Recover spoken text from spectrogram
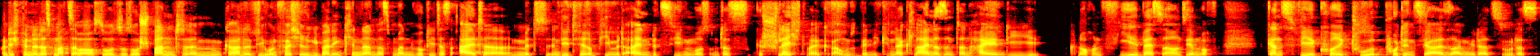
Und ich finde, das macht es aber auch so, so, so spannend, ähm, gerade die Unfallchirurgie bei den Kindern, dass man wirklich das Alter mit in die Therapie mit einbeziehen muss und das Geschlecht, weil wenn die Kinder kleiner sind, dann heilen die Knochen viel besser und sie haben noch ganz viel Korrekturpotenzial, sagen wir dazu. Das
